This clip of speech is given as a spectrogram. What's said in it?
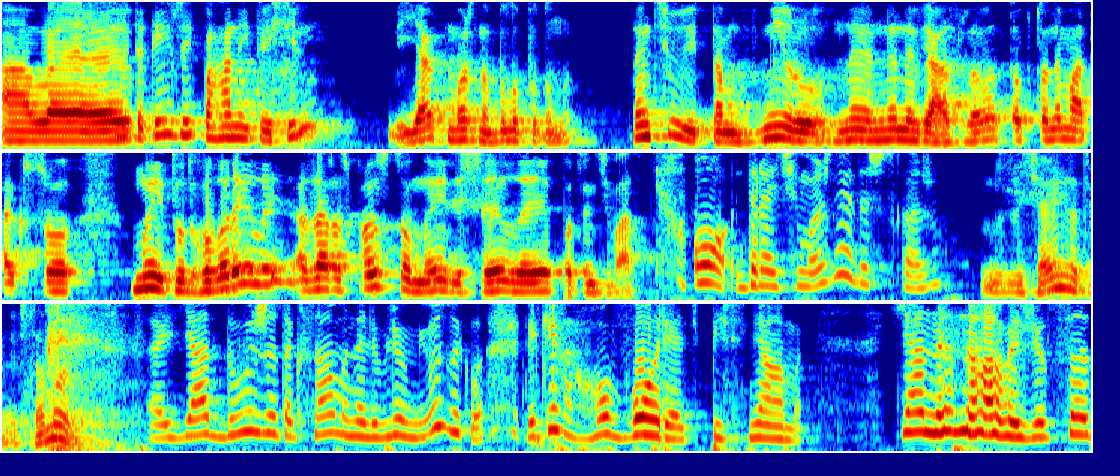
Але такий вже й поганий той фільм, як можна було подумати. Танцюють там в міру не, не нав'язливо, тобто нема так, що ми тут говорили, а зараз просто ми рішили потанцювати. О, до речі, можна я дещо скажу? Звичайно, тобі все можна. Е, я дуже так само не люблю мюзикли, в яких говорять піснями. Я ненавиджу, це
